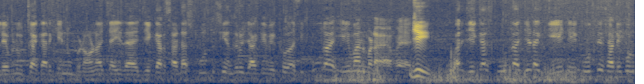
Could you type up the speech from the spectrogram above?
ਲੈਵਲ ਉੱਚਾ ਕਰਕੇ ਇਹਨੂੰ ਬਣਾਉਣਾ ਚਾਹੀਦਾ ਹੈ। ਜੇਕਰ ਸਾਡਾ ਸਕੂਲ ਤੁਸੀਂ ਅੰਦਰੋਂ ਜਾ ਕੇ ਵੇਖੋ ਅਸੀਂ ਪੂਰਾ A1 ਬਣਾਇਆ ਹੋਇਆ ਹੈ। ਜੀ। ਪਰ ਜੇਕਰ ਸਕੂਲ ਦਾ ਜਿਹੜਾ ਗੇਟ ਹੈ ਉੱਤੇ ਸਾਡੇ ਕੋਲ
